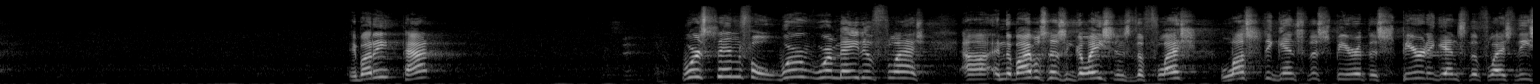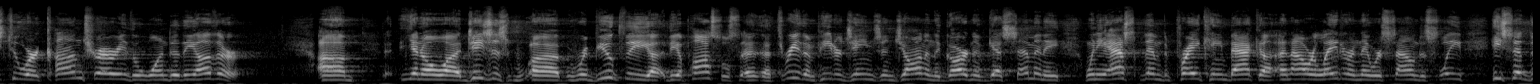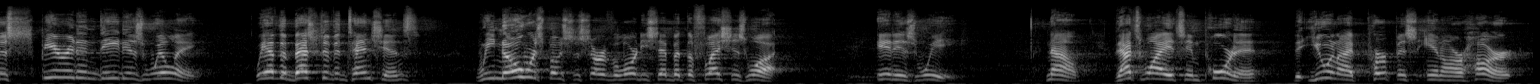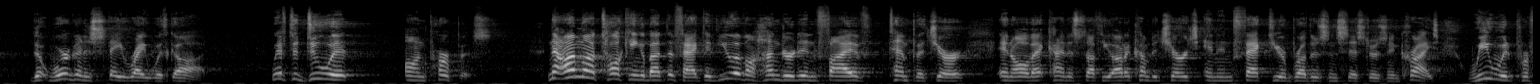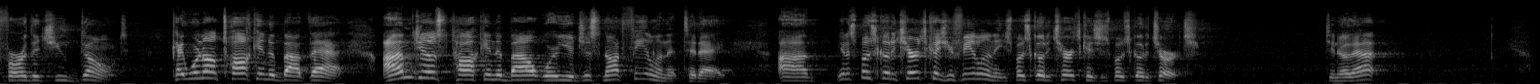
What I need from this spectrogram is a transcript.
Anybody? Pat? We're sinful. We're, we're made of flesh. Uh, and the Bible says in Galatians, the flesh lust against the spirit, the spirit against the flesh. These two are contrary the one to the other. Um, you know, uh, Jesus uh, rebuked the, uh, the apostles, uh, uh, three of them, Peter, James, and John, in the Garden of Gethsemane. When he asked them to pray, came back uh, an hour later and they were sound asleep. He said, The spirit indeed is willing. We have the best of intentions. We know we're supposed to serve the Lord, he said, but the flesh is what? It is weak. Now, that's why it's important that you and I purpose in our heart that we're going to stay right with God. We have to do it on purpose. Now, I'm not talking about the fact if you have 105 temperature and all that kind of stuff, you ought to come to church and infect your brothers and sisters in Christ. We would prefer that you don't. Okay, we're not talking about that. I'm just talking about where you're just not feeling it today. Uh, you're not supposed to go to church because you're feeling it. You're supposed to go to church because you're supposed to go to church. Do you know that?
